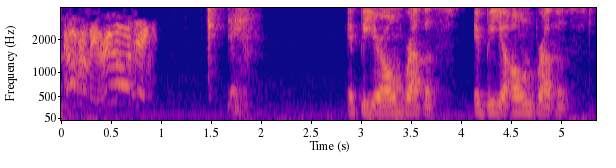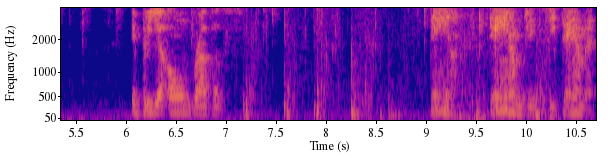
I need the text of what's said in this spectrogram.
Cover me, reloading! Damn. It be your own brothers. It be your own brothers. It be your own brothers. Damn. Damn, Jynxzi, damn it.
